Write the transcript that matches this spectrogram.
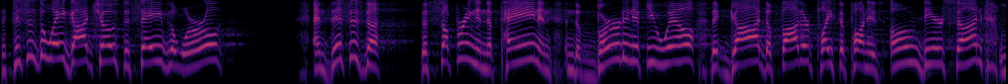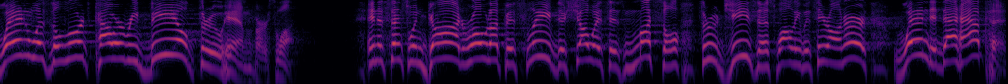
That this is the way God chose to save the world. And this is the, the suffering and the pain and, and the burden, if you will, that God the Father placed upon his own dear Son. When was the Lord's power revealed through him? Verse 1. In a sense, when God rolled up his sleeve to show us his muscle through Jesus while he was here on earth, when did that happen?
